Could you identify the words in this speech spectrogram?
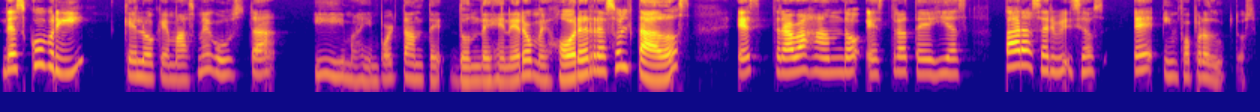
descubrí que lo que más me gusta y más importante, donde genero mejores resultados, es trabajando estrategias para servicios e infoproductos,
